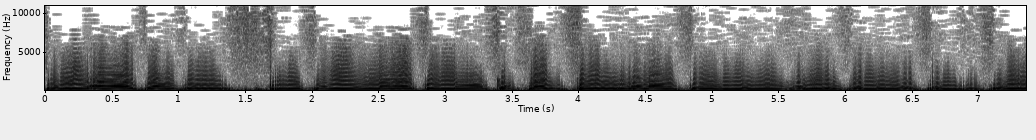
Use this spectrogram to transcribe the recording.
سمي آتاكم بسيئات ما كسبتم ولا تهملوا الخبيث منه تنبسون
